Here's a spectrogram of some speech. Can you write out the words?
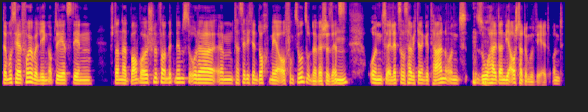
Da musst du halt vorher überlegen, ob du jetzt den Standard Baumwollschlüpfer mitnimmst oder ähm, tatsächlich dann doch mehr auf Funktionsunterwäsche setzt. Mhm. Und äh, letzteres habe ich dann getan und so halt dann die Ausstattung gewählt. Und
